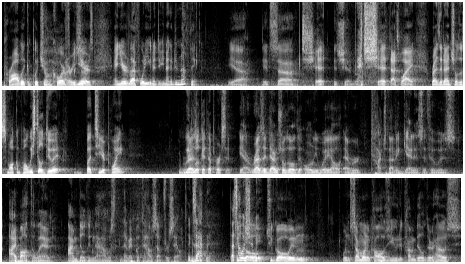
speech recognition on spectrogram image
probably can put you in Oh, court for 100%. years, and you're left. What are you going to do? You're not going to do nothing. Yeah, it's uh, Shit. it's shit. Bro. It's shit. That's why residential is a small component. We still do it, but to your point, we Res- look at the person. Yeah, residential though, the only way I'll ever touch that again is if it was I bought the land, I'm building the house, then I put the house up for sale. Exactly. Mm-hmm. That's to how it go, should be. To go and when someone calls you to come build their house,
